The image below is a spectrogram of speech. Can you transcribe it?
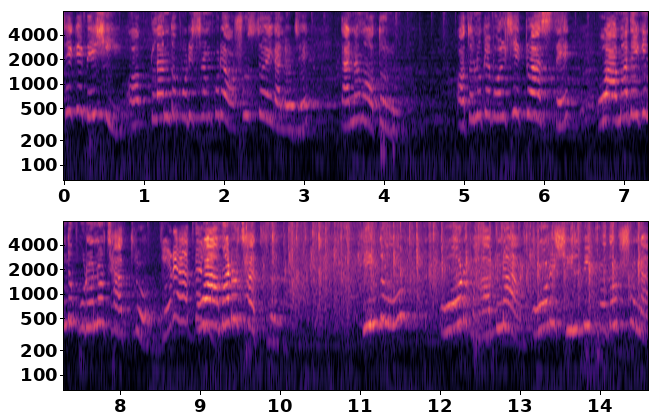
থেকে বেশি অক্লান্ত পরিশ্রম করে অসুস্থ হয়ে গেল যে তার নাম অতনু। অতনুকে বলছি একটু আসতে ও আমাদের কিন্তু পুরনো ছাত্র। জোরে ও আমারও ছাত্র। কিন্তু ওর ভাবনা ওর শিল্পী প্রদর্শনা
